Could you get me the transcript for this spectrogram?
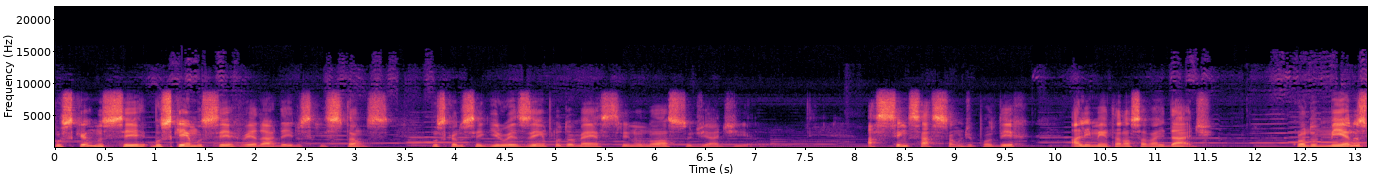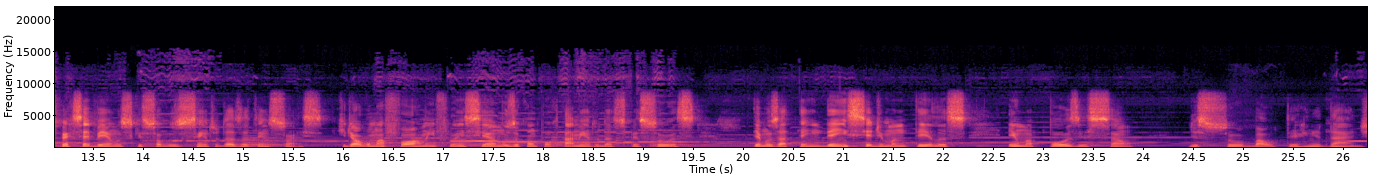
Buscamos ser, busquemos ser verdadeiros cristãos, buscando seguir o exemplo do Mestre no nosso dia a dia. A sensação de poder alimenta a nossa vaidade. Quando menos percebemos que somos o centro das atenções, que de alguma forma influenciamos o comportamento das pessoas, temos a tendência de mantê-las em uma posição de subalternidade.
